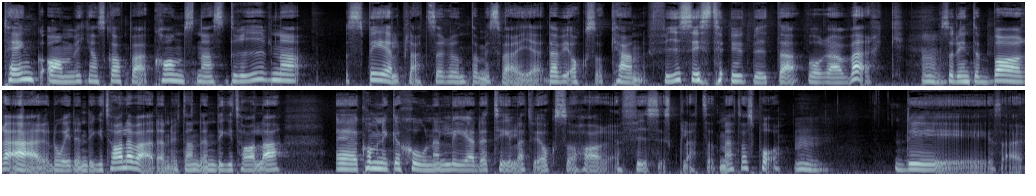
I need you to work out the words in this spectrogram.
tänk om vi kan skapa konstnärsdrivna spelplatser runt om i Sverige där vi också kan fysiskt utbyta våra verk. Så det inte bara är då i den digitala världen utan den digitala eh, kommunikationen leder till att vi också har en fysisk plats att mötas på. Det, är så här,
